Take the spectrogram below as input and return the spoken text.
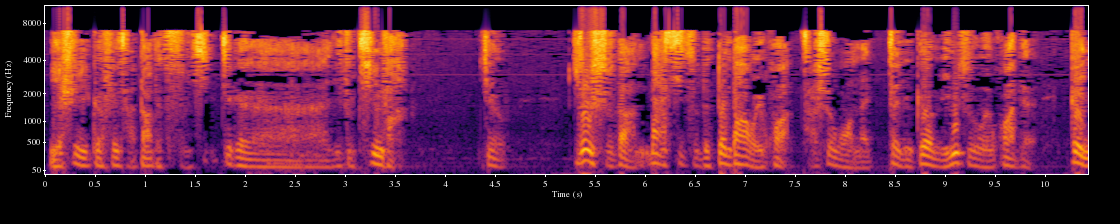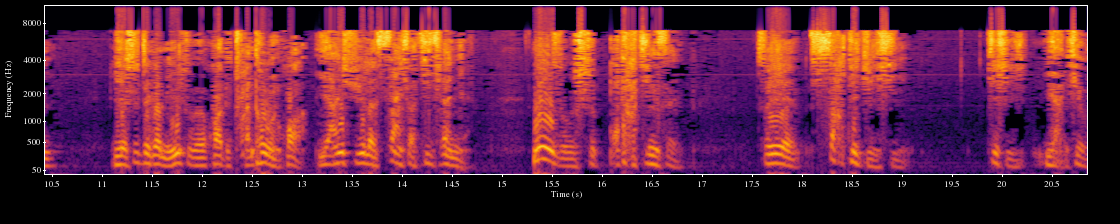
也是一个非常大的刺激。这个一种启发，就认识到纳西族的东巴文化才是我们整个民族文化的根，也是这个民族文化的传统文化，延续了上下几千年，内容是博大精深，所以下定决心继续研究、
